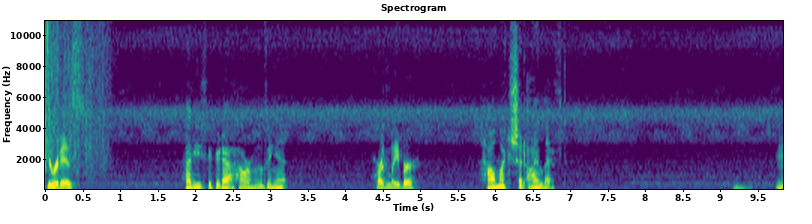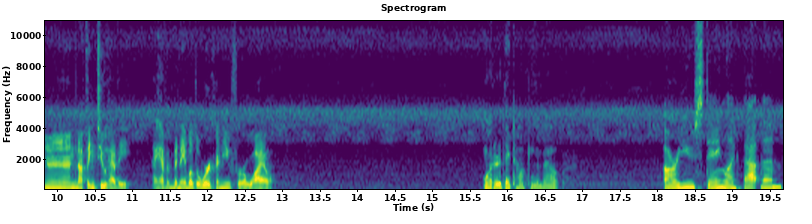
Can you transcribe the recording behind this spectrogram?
Here it is. Have you figured out how we're moving it? Hard labor? How much should I lift? Eh, nothing too heavy. I haven't been able to work on you for a while. What are they talking about? Are you staying like that then?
